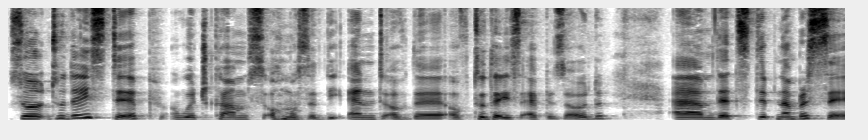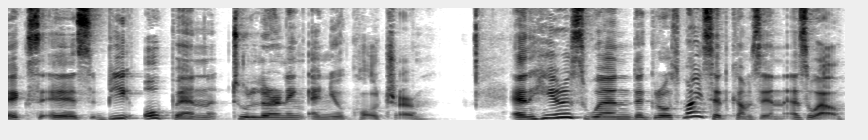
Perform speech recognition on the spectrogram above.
So today's tip, which comes almost at the end of the of today's episode, um, that's tip number six, is be open to learning a new culture. And here's when the growth mindset comes in as well.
